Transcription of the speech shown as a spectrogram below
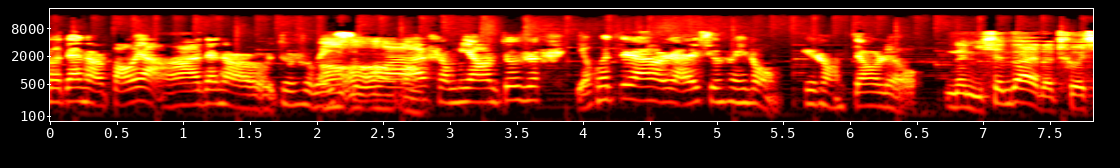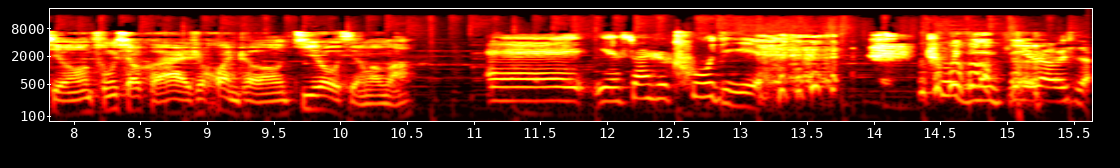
说在哪儿保养啊，在哪儿就是维修啊，什么样，就是也会自然而然形成一种这种交流。那你现在的车型从小可爱是换成肌肉型了吗？哎，也算是初级。初级肌肉型，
